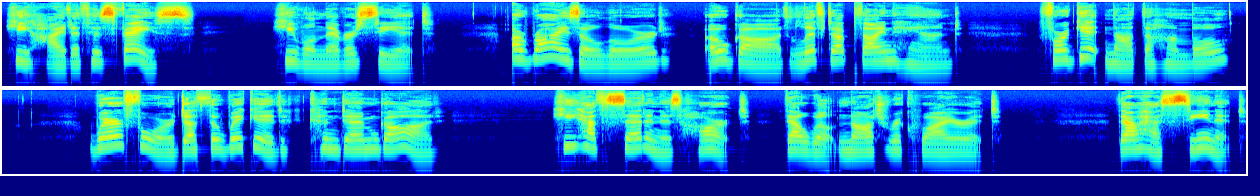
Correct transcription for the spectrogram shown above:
He hideth his face. He will never see it. Arise, O Lord, O God, lift up thine hand. Forget not the humble. Wherefore doth the wicked condemn God? He hath said in his heart, Thou wilt not require it. Thou hast seen it,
